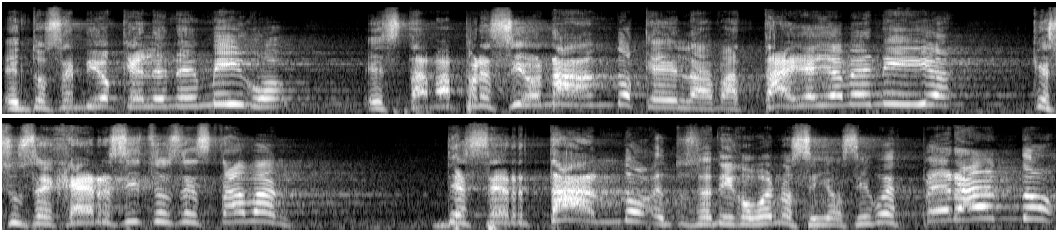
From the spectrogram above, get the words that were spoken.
Entonces vio que el enemigo estaba presionando, que la batalla ya venía, que sus ejércitos estaban desertando. Entonces digo, bueno, si yo sigo esperando,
